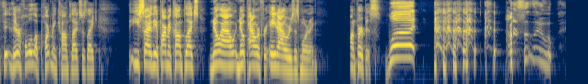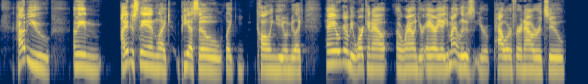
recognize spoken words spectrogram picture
th- their whole apartment complex was like the east side of the apartment complex no hour no power for eight hours this morning on purpose What? I was like, how do you I mean, I understand like PSO like calling you and be like, "Hey, we're going to be working out around your area. You might lose your power for an hour or two,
